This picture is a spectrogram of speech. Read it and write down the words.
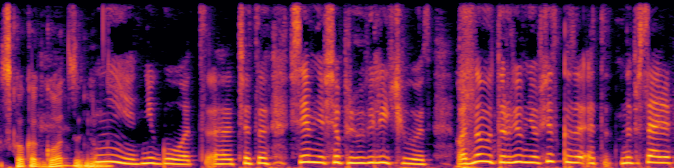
сколько год занимаешься? Нет, не год. Э, Что-то все мне все преувеличивают. В одном интервью мне вообще сказали, это, написали,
